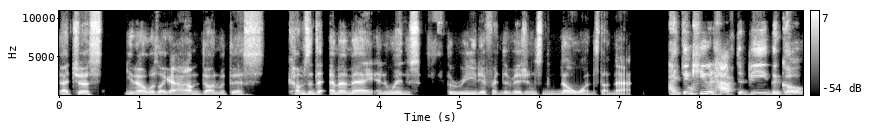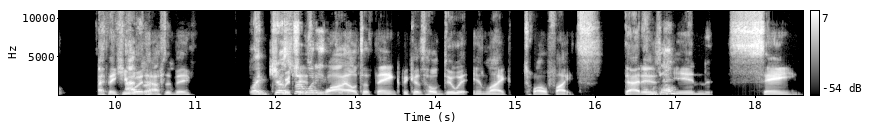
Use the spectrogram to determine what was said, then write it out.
that just, you know, was like, ah, I'm done with this. Comes into MMA and wins three different divisions. No one's done that. I think he would have to be the goat, I think he would have to be, like just which for what is he's wild to think because he'll do it in like 12 fights. That is And then- insane.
